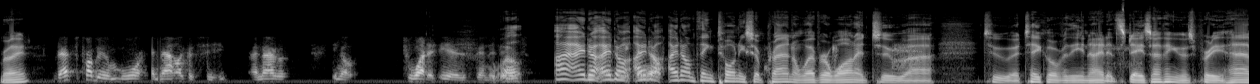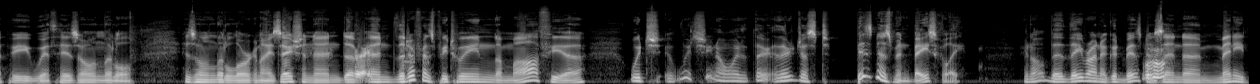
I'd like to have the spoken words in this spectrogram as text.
Right? that's probably a more analogous, analogous, you know, to what it is than it is. Well, I, I don't, I don't, I don't, else. I don't think Tony Soprano ever wanted to uh, to uh, take over the United States. I think he was pretty happy with his own little his own little organization, and uh, Right. and the difference between the mafia, which which you know they're they're just businessmen basically. You know, they, they run a good business, Mm-hmm. and uh, many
